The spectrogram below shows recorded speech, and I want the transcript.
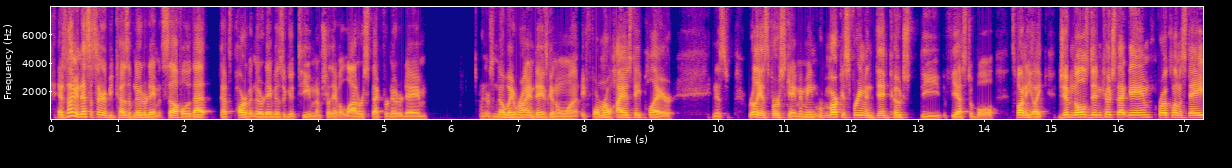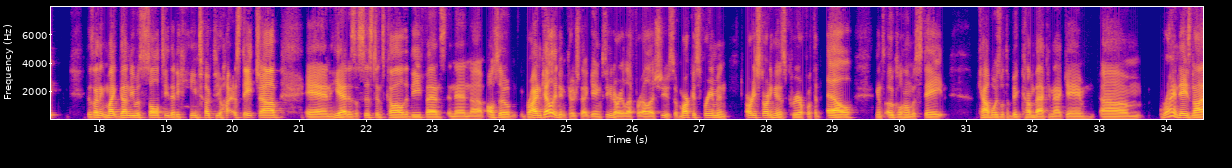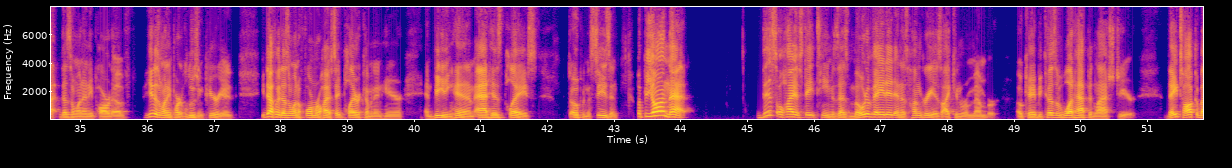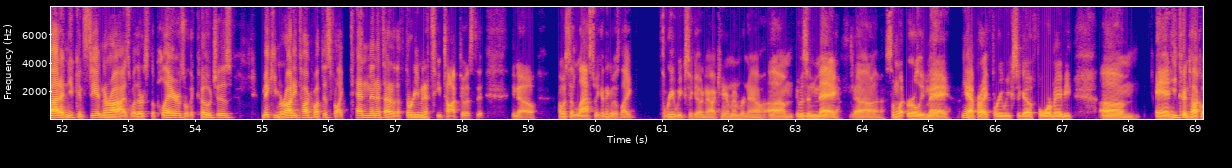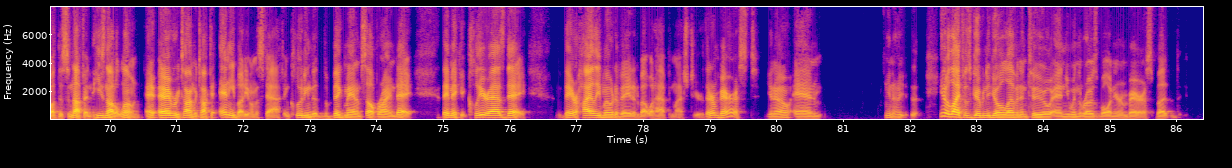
And it's not even necessarily because of Notre Dame itself, although that that's part of it. Notre Dame is a good team, and I'm sure they have a lot of respect for Notre Dame. And there's no way Ryan Day is going to want a former Ohio State player in his really his first game. I mean, Marcus Freeman did coach the Fiesta Bowl. It's funny, like Jim Knowles didn't coach that game for Oklahoma State because I think Mike Gundy was salty that he, took the Ohio State job and he had his assistants call the defense. And then uh, also Brian Kelly didn't coach that game because he'd already left for LSU. So Marcus Freeman already starting his career with an L against Oklahoma State. Cowboys with a big comeback in that game. Um, Ryan Day's not doesn't want any part of he doesn't want any part of losing. Period. He definitely doesn't want a former Ohio State player coming in here and beating him at his place to open the season. But beyond that, this Ohio State team is as motivated and as hungry as I can remember. Okay, because of what happened last year. They talk about it and you can see it in their eyes, whether it's the players or the coaches. Mickey Marotti talked about this for like 10 minutes out of the 30 minutes he talked to us that, you know, I almost said last week. I think it was like three weeks ago now. I can't remember now. Um, it was in May, uh, somewhat early May. Yeah, probably three weeks ago, four maybe. Um, and he couldn't talk about this enough. And he's not alone. A- every time we talk to anybody on the staff, including the, the big man himself, Ryan Day, they make it clear as day. They are highly motivated about what happened last year. They're embarrassed, you know, and you know, you know, life is good when you go 11 and 2 and you win the Rose Bowl and you're embarrassed, but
